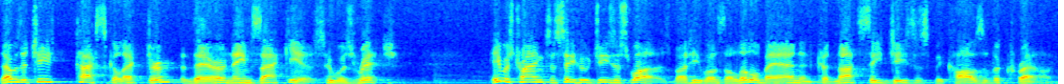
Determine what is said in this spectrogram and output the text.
There was a chief tax collector there named Zacchaeus who was rich. He was trying to see who Jesus was, but he was a little man and could not see Jesus because of the crowd.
